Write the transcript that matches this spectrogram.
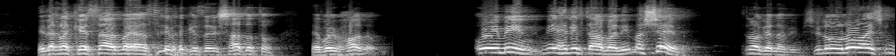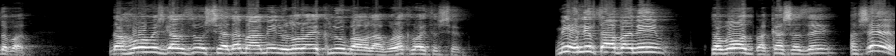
ילך לקיסר, מה יעשה עם הקיסר? ישחט אותו. יבוא עם חודו. הוא האמין, מי החליף את האבנים? השם. זה לא גנבים. בשבילו הוא לא רואה שום דבר. נחום יש גם זו שאדם מאמין, הוא לא רואה כלום בעולם, הוא רק רואה את השם. מי החליף את האבנים טובות בקש הזה? השם.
